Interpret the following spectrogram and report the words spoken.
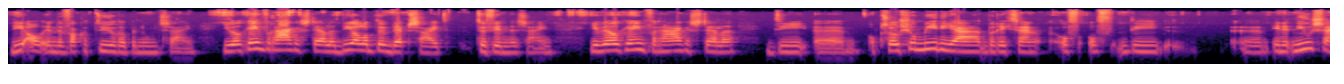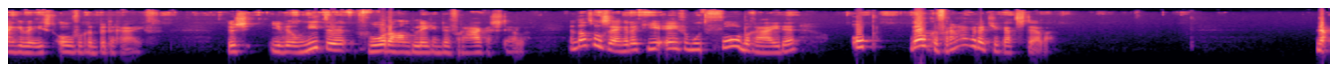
die al in de vacature benoemd zijn. Je wil geen vragen stellen die al op de website te vinden zijn. Je wil geen vragen stellen die uh, op social media bericht zijn of, of die uh, in het nieuws zijn geweest over het bedrijf. Dus je wil niet de voor de hand liggende vragen stellen. En dat wil zeggen dat je je even moet voorbereiden op welke vragen dat je gaat stellen. Nou,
